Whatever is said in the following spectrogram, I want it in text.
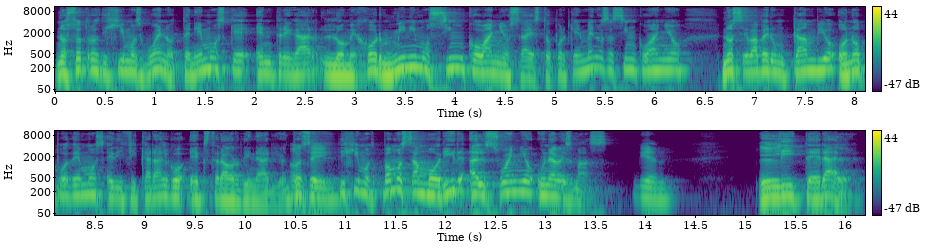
nosotros dijimos, bueno, tenemos que entregar lo mejor, mínimo cinco años a esto, porque en menos de cinco años no se va a ver un cambio o no podemos edificar algo extraordinario. Entonces dijimos, vamos a morir al sueño una vez más. Bien. Literal,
